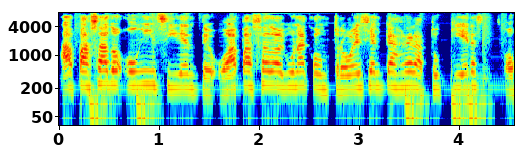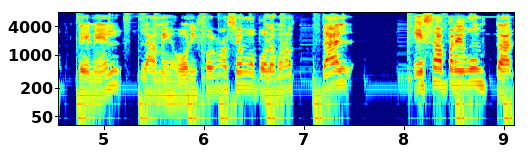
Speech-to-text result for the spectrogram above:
Ha pasado un incidente o ha pasado alguna controversia en carrera, tú quieres obtener la mejor información o por lo menos dar esa pregunta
